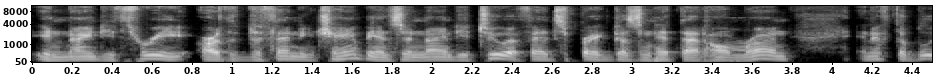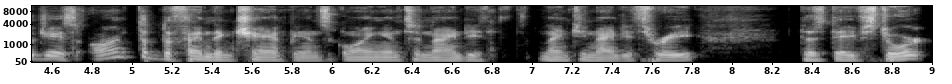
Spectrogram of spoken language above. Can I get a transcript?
in 93 are the defending champions in 92 if Ed Sprague doesn't hit that home run. And if the Blue Jays aren't the defending champions going into 90, 1993, does Dave Stewart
